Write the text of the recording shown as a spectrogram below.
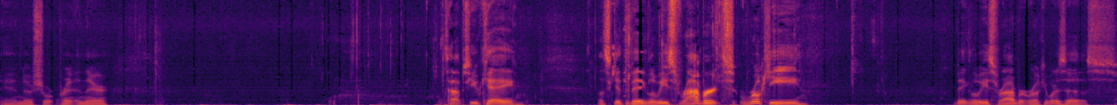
and no short print in there. Topps UK. Let's get the big Luis Roberts rookie. Big Luis Robert rookie. What is this?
